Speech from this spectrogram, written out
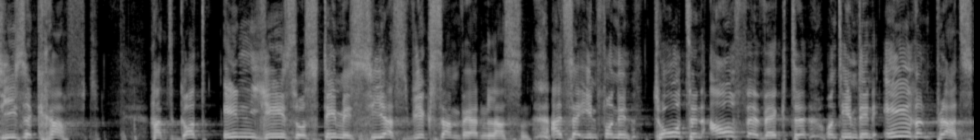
Diese Kraft hat Gott in Jesus, dem Messias, wirksam werden lassen, als er ihn von den Toten auferweckte und ihm den Ehrenplatz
